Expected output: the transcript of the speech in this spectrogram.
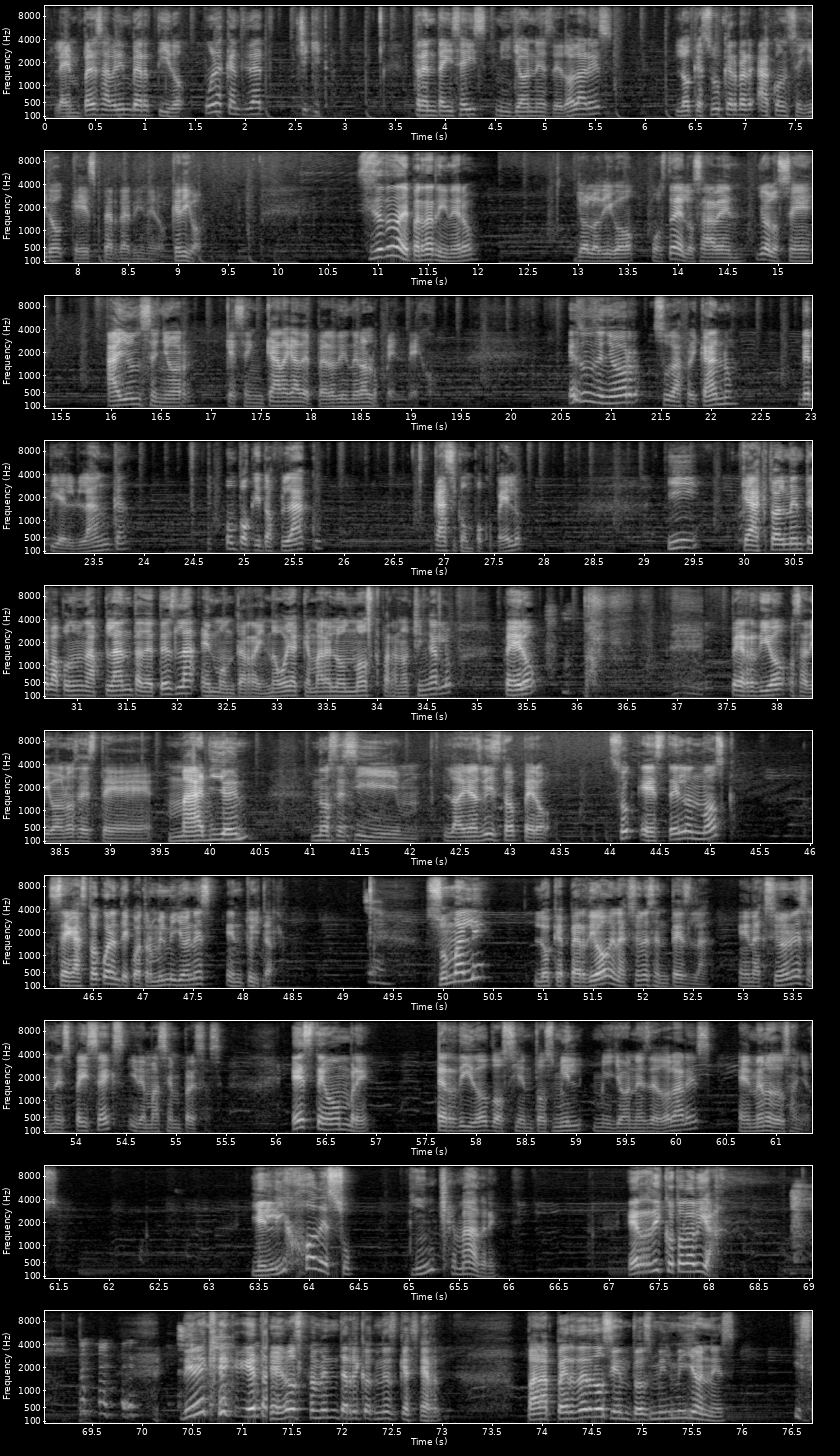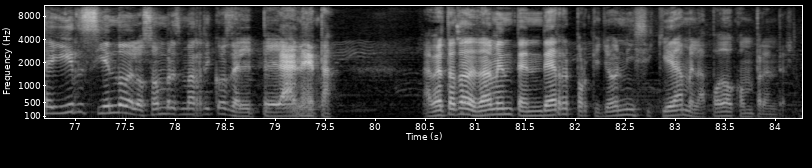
la empresa habría invertido una cantidad chiquita, 36 millones de dólares, lo que Zuckerberg ha conseguido que es perder dinero. ¿Qué digo? Si se trata de perder dinero, yo lo digo, ustedes lo saben, yo lo sé, hay un señor que se encarga de perder dinero a lo pendejo. Es un señor sudafricano, de piel blanca, un poquito flaco, casi con poco pelo, y que actualmente va a poner una planta de Tesla en Monterrey. No voy a quemar a Elon Musk para no chingarlo, pero perdió, o sea, digo, no sé, este, Marian, no sé si lo hayas visto, pero este Elon Musk se gastó 44 mil millones en Twitter. Sí. Súmale lo que perdió en acciones en Tesla, en acciones en SpaceX y demás empresas. Este hombre ha perdido 200 mil millones de dólares en menos de dos años. Y el hijo de su pinche madre es rico todavía. Dime qué tan rico tienes que ser para perder 200 mil millones y seguir siendo de los hombres más ricos del planeta. A ver, trata de darme a entender porque yo ni siquiera me la puedo comprender.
